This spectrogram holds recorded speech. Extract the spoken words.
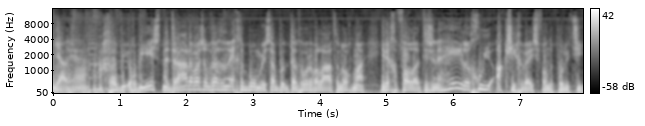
Ja, Ja. hobby, hobbyist met draden was of dat het een echte bom is, dat, dat horen we later nog. Maar in ieder geval, het is een hele goede actie geweest van de politie.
